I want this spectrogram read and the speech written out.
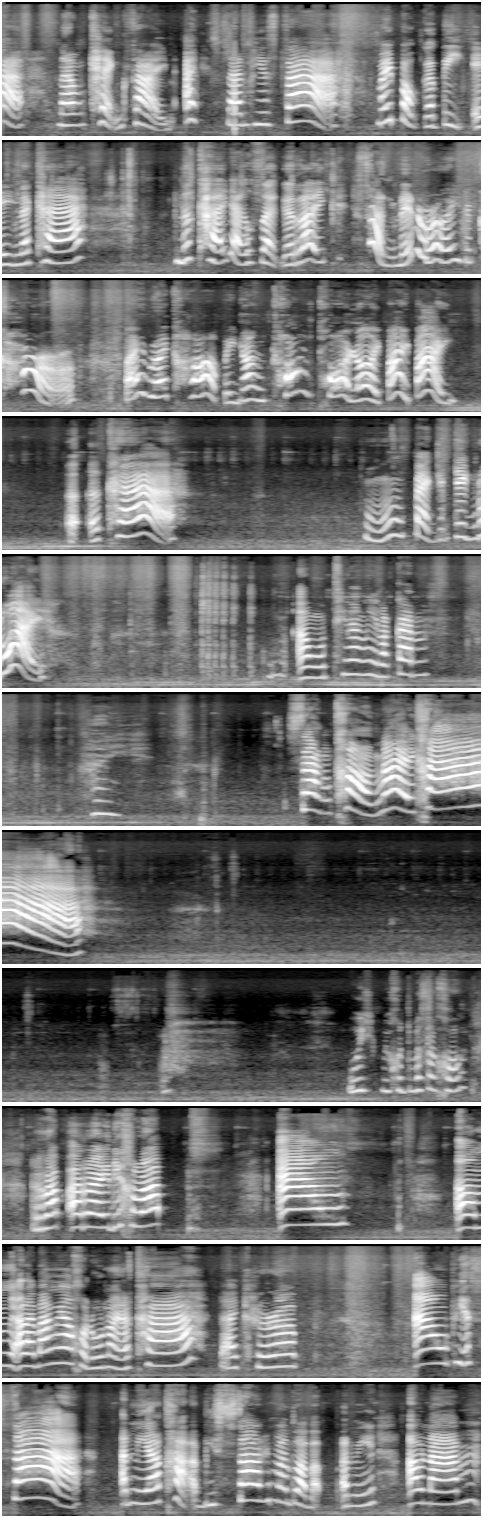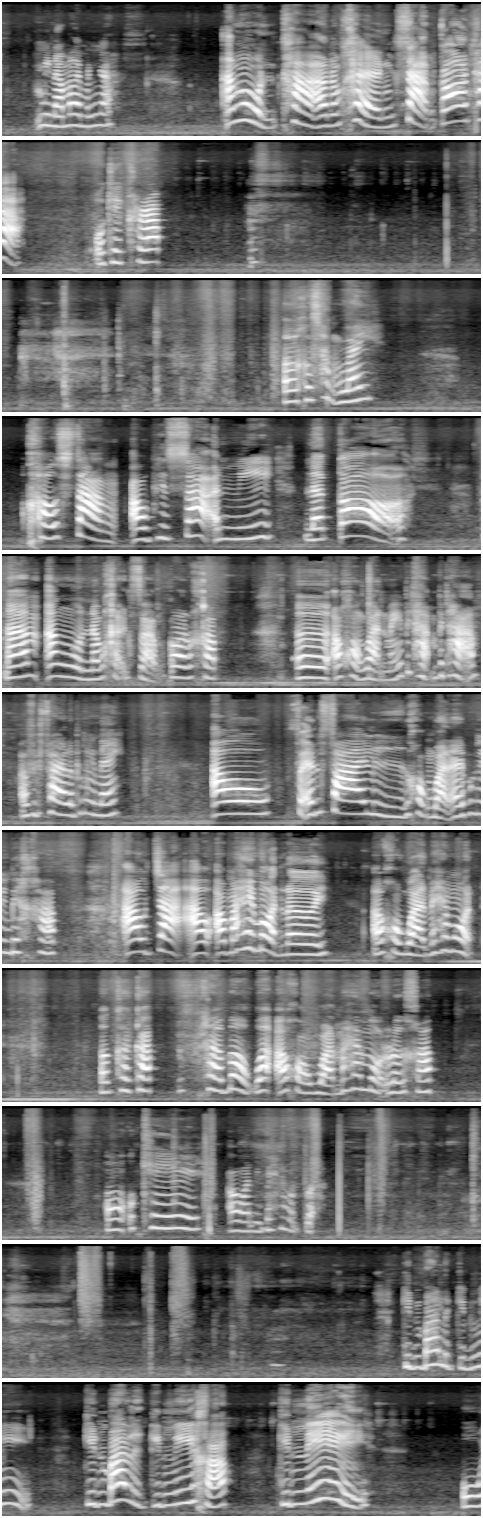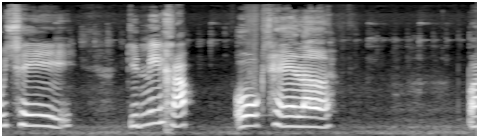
น้ำแข็งใสไอ้ร้านพิซซ่า ไม่ปกติเองนะคะ ลูกค้าอยากสั่งอะไร สั่งได้เลยนะคะไปเลยค่ะไปนั่งท่องโทษเลย ไปไป เออเออค่ะหืมแปลกจริงๆด้วย เอาที่นั่งนี้ละกันเฮ้สั่งของหน่อยค่ะ อุ้ยมีคนจะมาสั่งของ รับอะไรดีครับ เอา เออมีอะไรบ้างเนี่ย ขอดูหน่อยนะคะ ได้ครับ เอาพิซซ่า อันนี้ค่ะพิซซ่าที่มันจะแบบ อันนี้ เอาน้ำมีน้ำอะไรมั้งเนี่ยองุ่นค่ะ เอาน้ำแข็งสามก้อนค่ะ โอเคครับ เออเขาสั่งอะไรเขาสั่งเอาพิซซ่าอันนี้แล้วก็ น้ำองุ่นน้ำแข็งสามก้อนครับ เออเอาของหวานไหมไปถามไปถาม เอาเฟรนช์ฟรายอะไรพวกนี้ไหม เอาเฟรนฟรายหรือของหวานอะไรพวกนี้ไหมครับ เอาจะเอาเอามาให้หมดเลย เอาของหวานไม่ให้หมด เออครับครับเขาบอกว่าเอาของหวานมาให้หมดเลยครับอ๋อโอเค เอาอันนี้ไปให้หมดด้วยกินบ้านหรือกินนี่ กินบ้านหรือกินนี่ครับ กินนี่โอเคกินนี่ครับ โอเคเลย ไป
